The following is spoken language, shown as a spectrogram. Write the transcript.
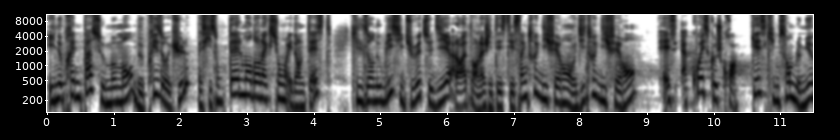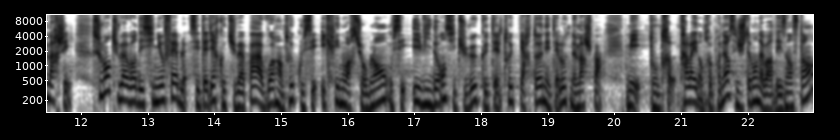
Et ils ne prennent pas ce moment de prise de recul parce qu'ils sont tellement dans l'action et dans le test qu'ils en oublient, si tu veux, de se dire alors attends là j'ai testé cinq trucs différents ou dix trucs différents. à quoi est-ce que je crois? Qu'est-ce qui me semble mieux marcher Souvent, tu vas avoir des signaux faibles, c'est-à-dire que tu vas pas avoir un truc où c'est écrit noir sur blanc, où c'est évident, si tu veux, que tel truc cartonne et tel autre ne marche pas. Mais ton travail d'entrepreneur, c'est justement d'avoir des instincts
